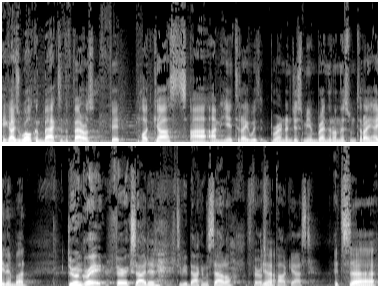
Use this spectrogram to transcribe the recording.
Hey guys, welcome back to the Pharos Fit podcasts. Uh, I'm here today with Brendan, just me and Brendan on this one today. How you doing, bud? Doing great. Very excited to be back in the saddle with the Pharos yeah. podcast. It's uh,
